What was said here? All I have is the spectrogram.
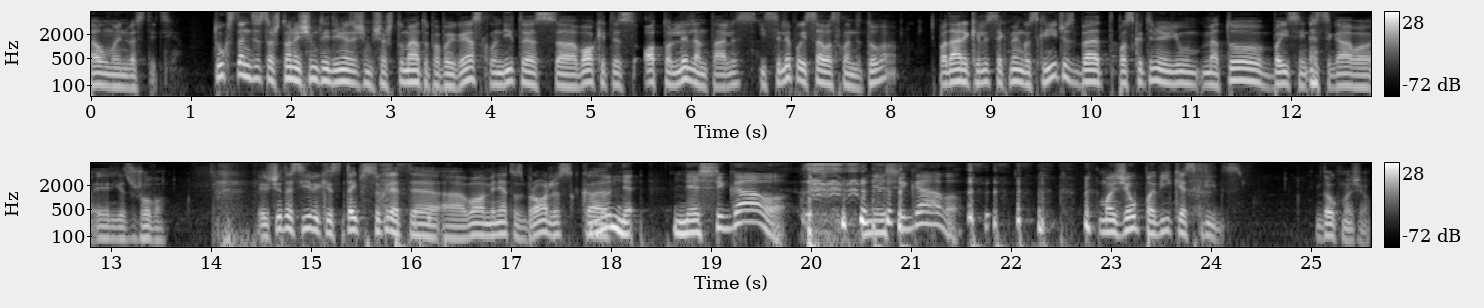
pelno investicija. 1896 m. pabaigoje sklandytojas vokietis Otto Lilentalis įsilipo į savo sklandytuvą, padarė kelis sėkmingus skrydžius, bet paskutiniu jų metu baisiai nesigavo ir jis žuvo. Ir šitas įvykis taip sukrėtė a, mano minėtus brolius, kad... Nu, ne, nesigavo. Nesigavo. mažiau pavykęs skrydis. Daug mažiau.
